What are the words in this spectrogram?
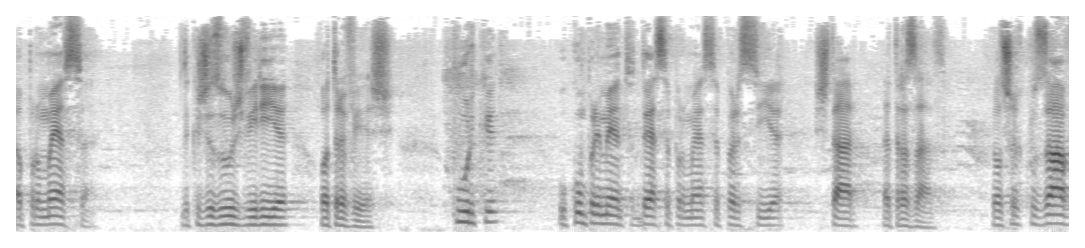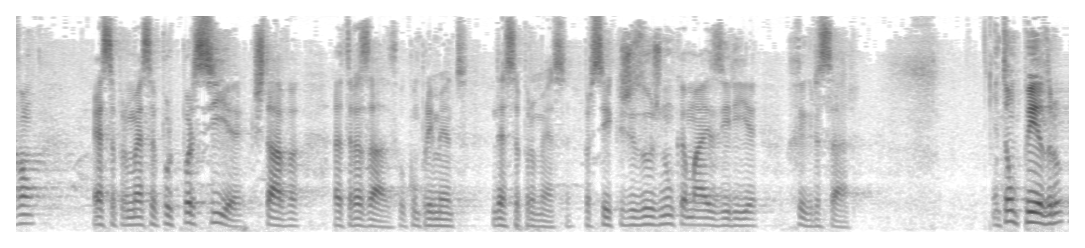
a promessa de que Jesus viria outra vez, porque o cumprimento dessa promessa parecia estar atrasado. Eles recusavam essa promessa porque parecia que estava atrasado o cumprimento dessa promessa. Parecia que Jesus nunca mais iria regressar. Então Pedro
